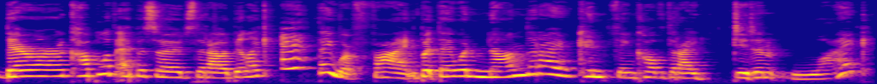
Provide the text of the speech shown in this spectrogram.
there are a couple of episodes that I would be like, eh, they were fine, but there were none that I can think of that I didn't like.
